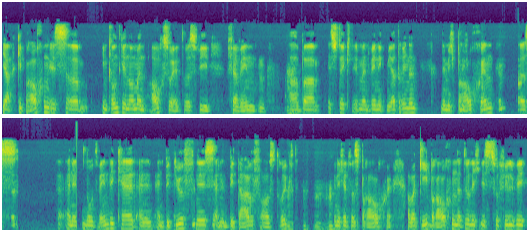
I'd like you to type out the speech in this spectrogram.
ja, gebrauchen ist äh, im Grunde genommen auch so etwas wie verwenden. Aber es steckt eben ein wenig mehr drinnen, nämlich brauchen, das eine Notwendigkeit, einen, ein Bedürfnis, einen Bedarf ausdrückt, wenn ich etwas brauche. Aber gebrauchen natürlich ist so viel wie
